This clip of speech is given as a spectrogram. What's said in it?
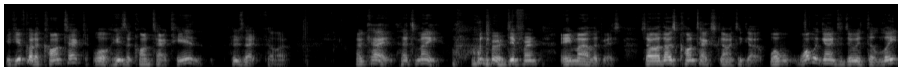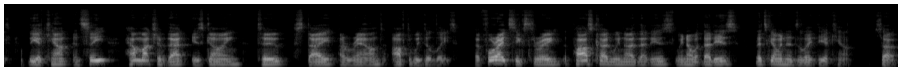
if you've got a contact, well, here's a contact here. Who's that fellow? Okay, that's me under a different email address. So are those contacts going to go? Well, what we're going to do is delete the account and see how much of that is going to stay around after we delete. So 4863, the passcode we know that is, we know what that is. Let's go in and delete the account. So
